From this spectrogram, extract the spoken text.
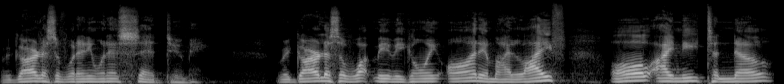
regardless of what anyone has said to me, regardless of what may be going on in my life, all I need to know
